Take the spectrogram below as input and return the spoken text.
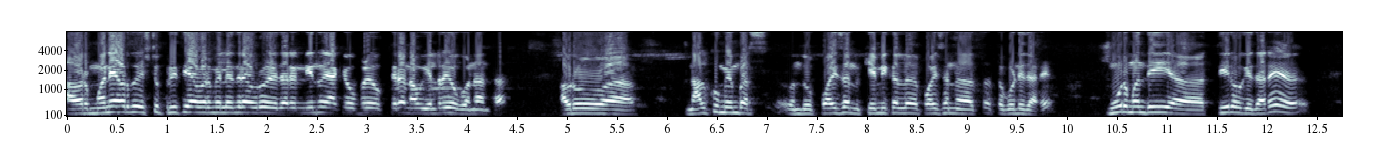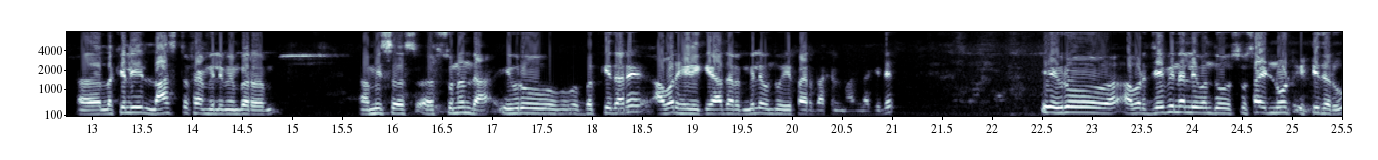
ಅವ್ರ ಮನೆಯವ್ರದ್ದು ಎಷ್ಟು ಪ್ರೀತಿ ಅವರ ಮೇಲೆ ಅಂದ್ರೆ, ಅವರು ಹೇಳಿದ್ದಾರೆ ನೀನು ಯಾಕೆ ಒಬ್ಬರೇ ಹೋಗ್ತೀರಾ? ನಾವು ಎಲ್ಲರೂ ಹೋಗೋಣ ಅಂತ. ಅವರು ನಾಲ್ಕು ಮೆಂಬರ್ಸ್ ಒಂದು ಪಾಯ್ಸನ್ ಕೆಮಿಕಲ್ ಪಾಯ್ಸನ್ ತಗೊಂಡಿದ್ದಾರೆ. ಮೂರು ಮಂದಿ ತೀರಿ ತೀರೋಗಿದ್ದಾರೆ. Luckily last family member miss Sunanda, ಇವರು ಬದುಕಿದ್ದಾರೆ. ಅವರ ಹೇಳಿಕೆ ಆಧಾರದ ಮೇಲೆ ಒಂದು ಎಫ್ ಐ ಆರ್ ದಾಖಲು ಮಾಡಲಾಗಿದೆ. ಇವರು ಅವರ ಜೇಬಿನಲ್ಲಿ ಒಂದು ಸುಸೈಡ್ ನೋಟ್ ಇಟ್ಟಿದ್ದರು.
